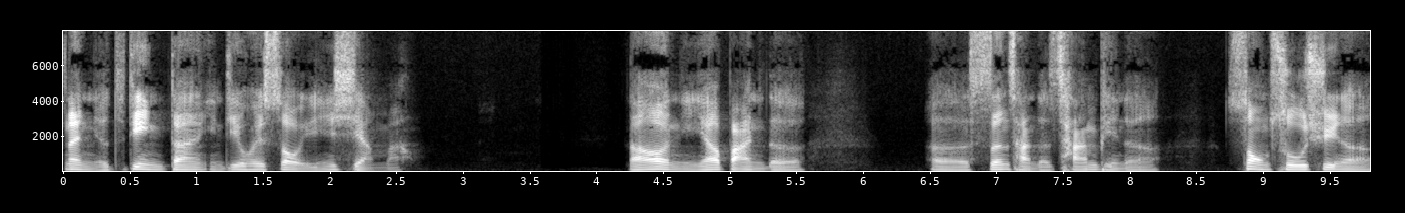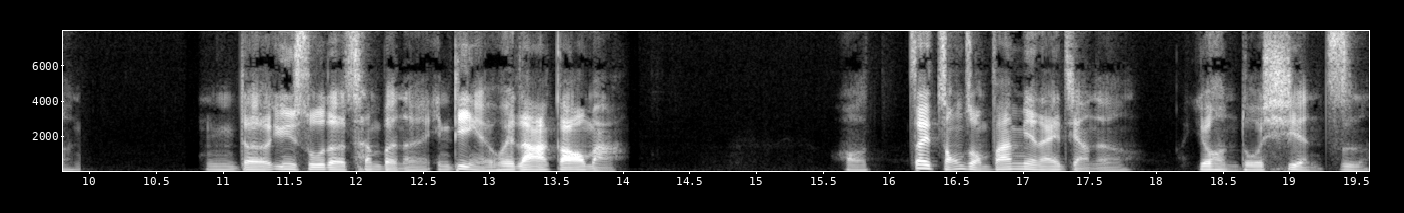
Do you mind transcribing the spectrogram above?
那你的订单一定会受影响嘛？然后你要把你的呃，生产的产品呢，送出去呢，你的运输的成本呢，一定也会拉高嘛。哦，在种种方面来讲呢，有很多限制，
